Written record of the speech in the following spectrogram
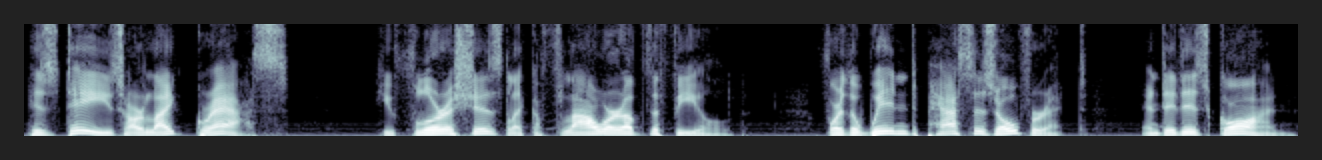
his days are like grass. He flourishes like a flower of the field. For the wind passes over it, and it is gone,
